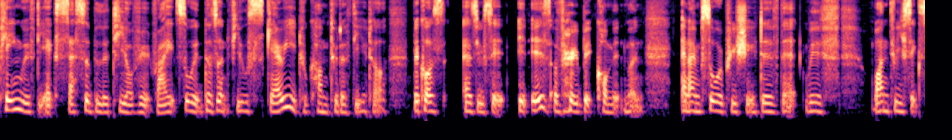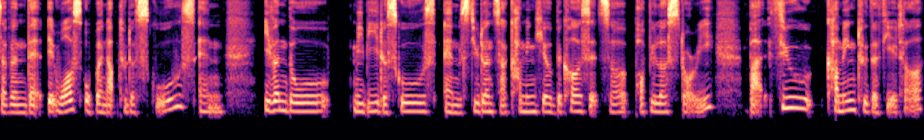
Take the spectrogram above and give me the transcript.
playing with the accessibility of it, right? So it doesn't feel scary to come to the theatre because, as you said, it is a very big commitment. And I'm so appreciative that with 1367 that it was opened up to the schools and even though maybe the schools and students are coming here because it's a popular story, but through coming to the theatre,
